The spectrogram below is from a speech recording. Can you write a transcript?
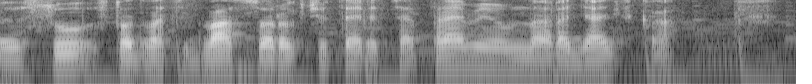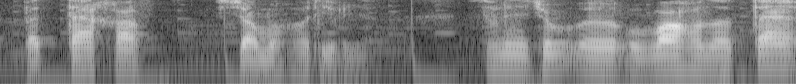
е, Су-122-44. Це преміумна радянська ПТХ 7 рівня. Зверніть е, увагу на те,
